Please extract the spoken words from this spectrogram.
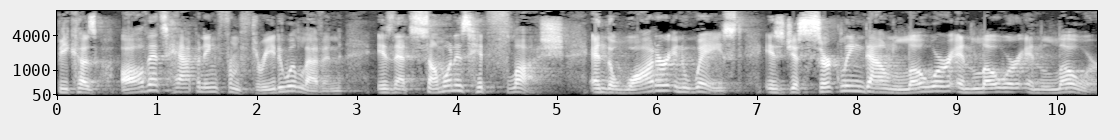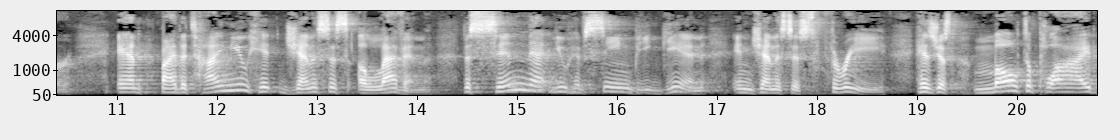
Because all that's happening from 3 to 11 is that someone is hit flush and the water and waste is just circling down lower and lower and lower. And by the time you hit Genesis 11, the sin that you have seen begin in Genesis 3 has just multiplied,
